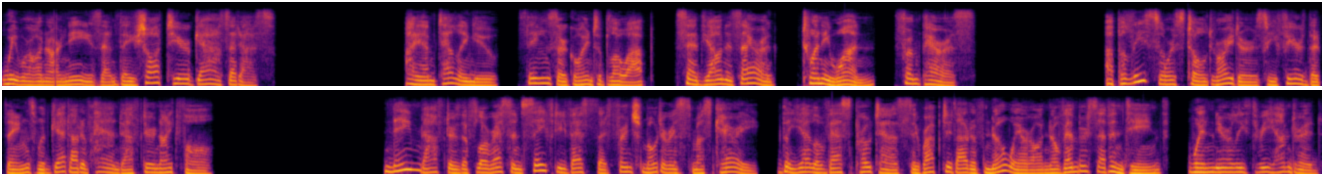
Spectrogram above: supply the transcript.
We were on our knees and they shot tear gas at us. I am telling you, things are going to blow up, said Yanis Arag, 21, from Paris. A police source told Reuters he feared that things would get out of hand after nightfall. Named after the fluorescent safety vests that French motorists must carry, the Yellow Vest protests erupted out of nowhere on November 17, when nearly 300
